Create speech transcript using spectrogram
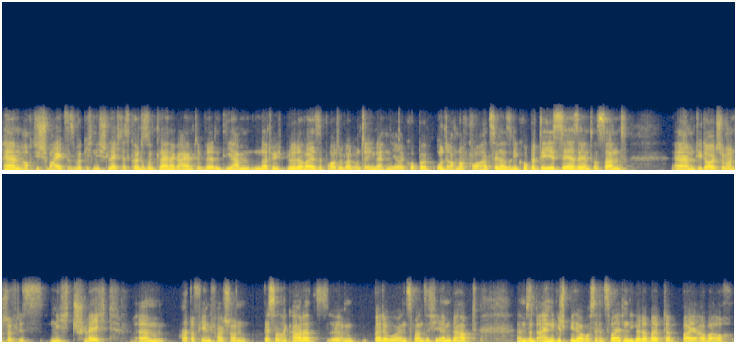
Ähm, auch die Schweiz ist wirklich nicht schlecht. Das könnte so ein kleiner Geheimtipp werden. Die haben natürlich blöderweise Portugal und England in ihrer Gruppe und auch noch Kroatien. Also die Gruppe D ist sehr, sehr interessant. Ähm, die deutsche Mannschaft ist nicht schlecht. Ähm, hat auf jeden Fall schon bessere Kader ähm, bei der U21 EM gehabt. Ähm, sind einige Spieler auch aus der zweiten Liga dabei, dabei, aber auch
